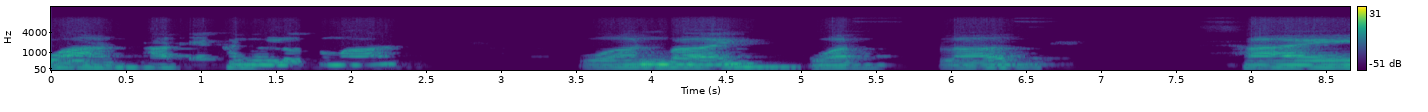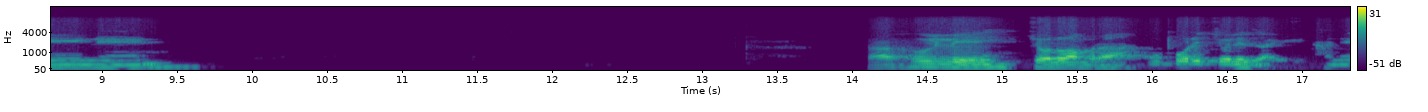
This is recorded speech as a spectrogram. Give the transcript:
ওয়ান আর এখানে হলো তোমার ওয়ান বাই ওয়ান প্লাস সাইনে তাহলে চলো আমরা উপরে চলে যাই। এখানে।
